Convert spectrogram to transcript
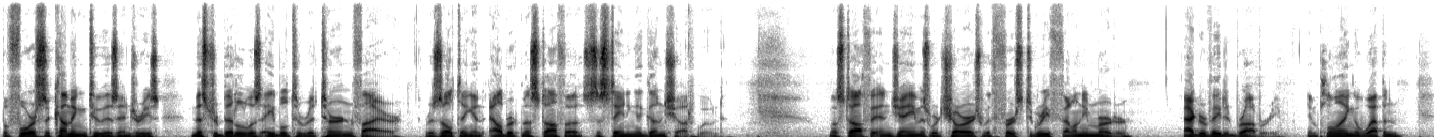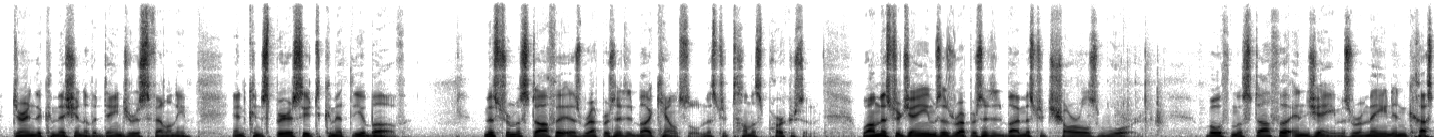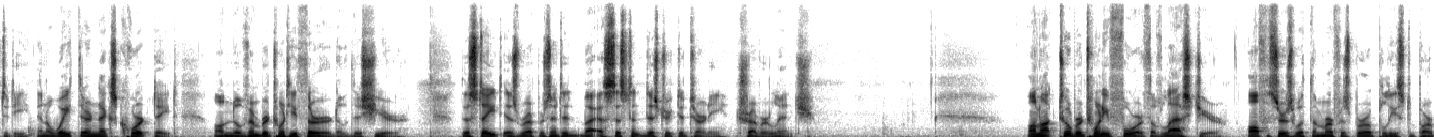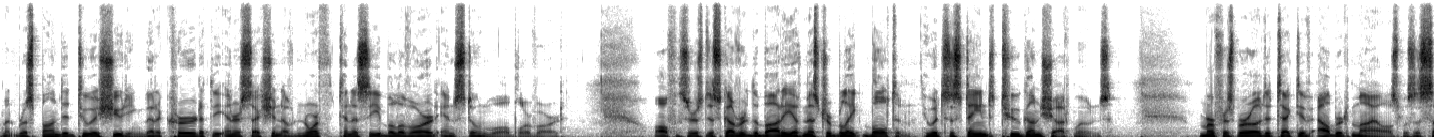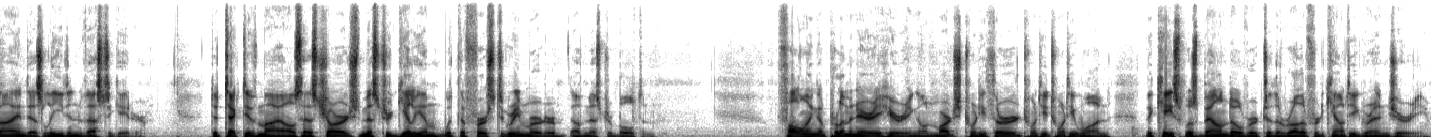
Before succumbing to his injuries, Mr. Biddle was able to return fire resulting in Albert Mustafa sustaining a gunshot wound. Mustafa and James were charged with first degree felony murder, aggravated robbery, employing a weapon during the commission of a dangerous felony, and conspiracy to commit the above. Mr. Mustafa is represented by counsel, Mr. Thomas Parkerson, while Mr. James is represented by Mr. Charles Ward. Both Mustafa and James remain in custody and await their next court date on November 23rd of this year. The state is represented by Assistant District Attorney Trevor Lynch. On October 24th of last year, officers with the Murfreesboro Police Department responded to a shooting that occurred at the intersection of North Tennessee Boulevard and Stonewall Boulevard. Officers discovered the body of Mr. Blake Bolton, who had sustained two gunshot wounds. Murfreesboro Detective Albert Miles was assigned as lead investigator. Detective Miles has charged Mr. Gilliam with the first degree murder of Mr. Bolton. Following a preliminary hearing on March 23, 2021, the case was bound over to the Rutherford County Grand Jury.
